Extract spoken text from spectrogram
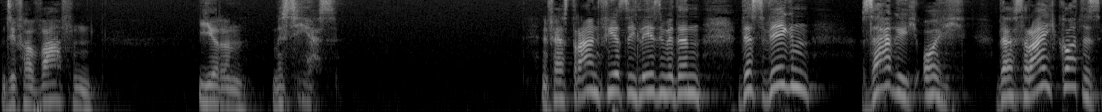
Und sie verwarfen ihren Messias. In Vers 43 lesen wir denn, deswegen sage ich euch, das Reich Gottes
